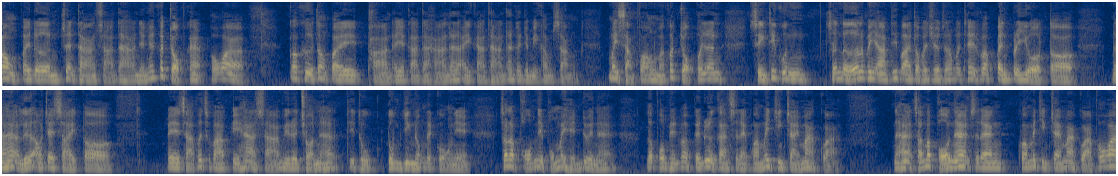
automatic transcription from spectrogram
ต้องไปเดินเส้นทางศาลทหารอย่างนี้นก็จบครับเพราะว่าก็คือต้องไปผ่านอายการทหารและอายการทหารท่านก็จะมีคำสั่ง ไม่สั่งฟ้องลงมาก็จบ เพราะฉะนั้นสิ่งที่คุณเสนอและพยายามอธิบายต่อประชาชนทั้งประเทศว่าเป็นประโยชน์ต่อนะฮะหรือเอาใจใส่ต่อเมษาพฤษภาปี 53วีรชนนะฮะที่ถูกลุมยิงน้องในกงเนี่ยสำหรับผมเนี่ยผมไม่เห็นด้วยนะฮะแล้วผมเห็นว่าเป็นเรื่องการแสดงความไม่จริงใจมากกว่านะฮะสำหรับผมนะฮะแสดงความไม่จริงใจมากกว่า เพราะว่า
